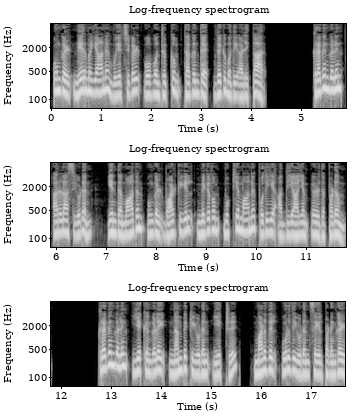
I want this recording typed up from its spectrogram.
உங்கள் நேர்மையான முயற்சிகள் ஒவ்வொன்றுக்கும் தகுந்த வெகுமதி அளிப்பார். கிரகங்களின் அருளாசியுடன் இந்த மாதம் உங்கள் வாழ்க்கையில் மிகவும் முக்கியமான புதிய அத்தியாயம் எழுதப்படும். கிரகங்களின் இயக்கங்களை நம்பிக்கையுடன் ஏற்று மனதில் உறுதியுடன் செயல்படுங்கள்.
